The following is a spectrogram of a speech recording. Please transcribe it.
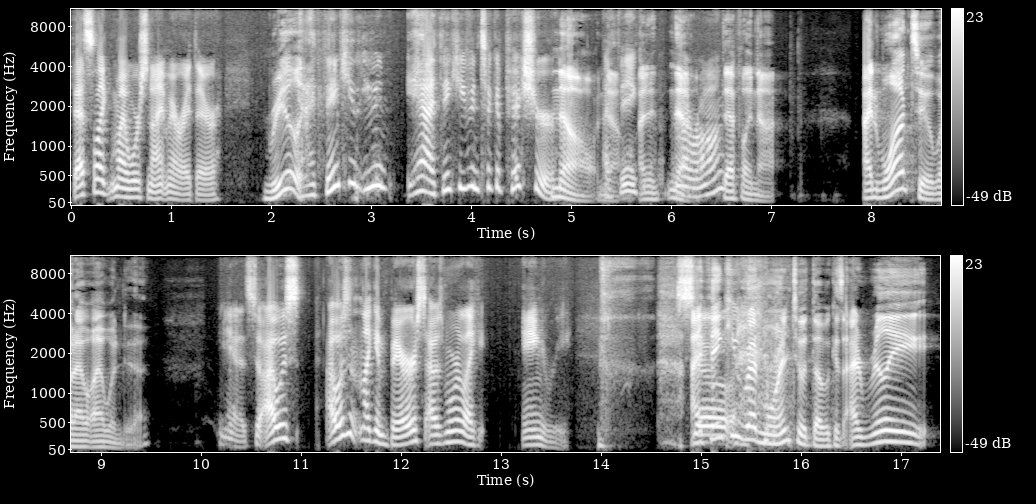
that's like my worst nightmare right there. Really? And I think you even, yeah, I think you even took a picture. no, no. I think- didn't, am no, I wrong? definitely not. I'd want to, but I, I wouldn't do that. Yeah. So I was, I wasn't like embarrassed. I was more like angry. I think you read more into it though, because I really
